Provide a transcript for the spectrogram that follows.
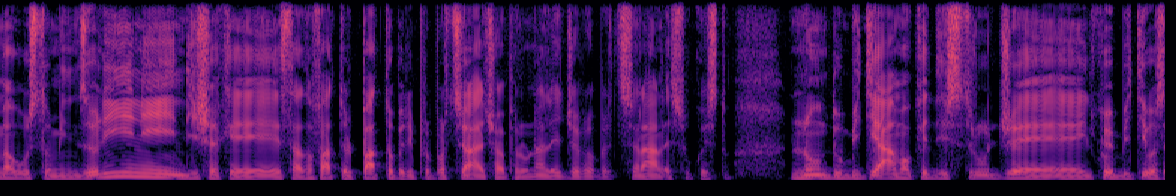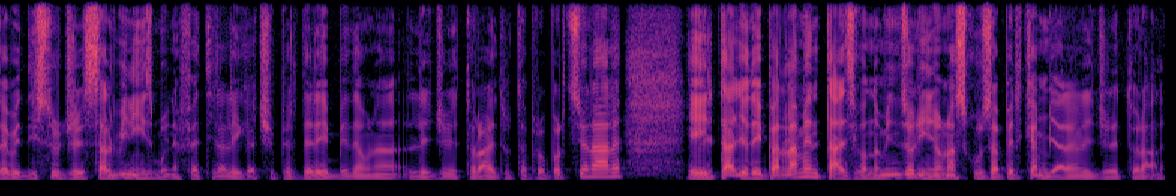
Augusto Minzolini dice che è stato fatto il patto per il proporzionale, cioè per una legge proporzionale, su questo non dubitiamo che distrugge, eh, il cui obiettivo sarebbe distruggere il salvinismo, in effetti la Lega ci perderebbe da una legge elettorale tutta proporzionale. E il taglio dei parlamentari, secondo Minzolini, è una scusa per cambiare la legge elettorale,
